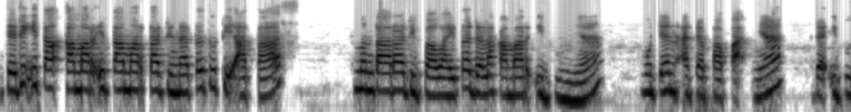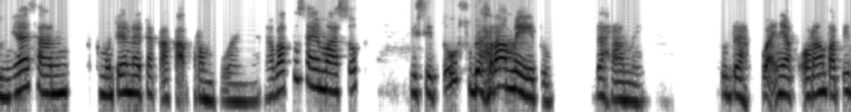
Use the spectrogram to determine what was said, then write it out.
jadi ita, kamar Ita Marta Dinata itu di atas, sementara di bawah itu adalah kamar ibunya, kemudian ada bapaknya, ada ibunya, kemudian ada kakak perempuannya. Nah, waktu saya masuk di situ sudah rame itu, sudah rame. Sudah banyak orang, tapi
